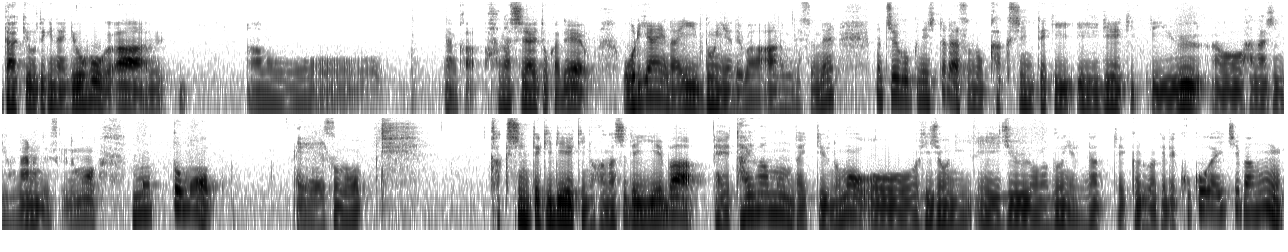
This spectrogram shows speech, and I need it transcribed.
妥協できない両方があのなんか話し合いとかで折り合えない分野ではあるんですよね。中国にしたらその革新的利益っていう話にはなるんですけども最も、えー、その革新的利益の話で言えば台湾問題っていうのも非常に重要な分野になってくるわけでここが一番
